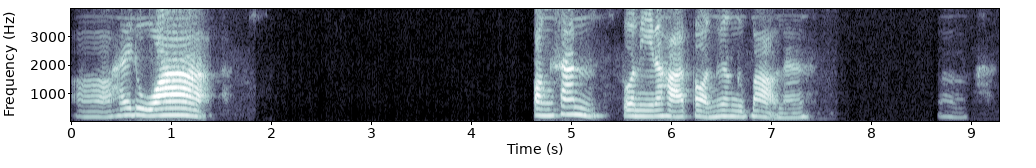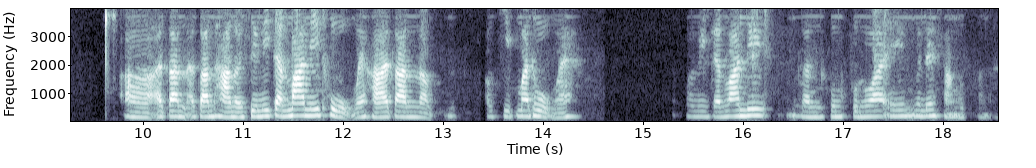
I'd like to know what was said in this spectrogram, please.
เอ่อให้ดูว่า ฟังก์ชันตัวนี้นะคะ ต่อเนื่องหรือเปล่านะอ่อเอ่ออาจารย์อาจารย์ถามหน่อยสินี่การบ้านนี้ถูกไหมคะอาจารย์แบบเอาคลิปมาถูกไหมวันนี้การบ้านที่อาจารย์คุณคุณว่าเอ๊ะไม่ได้สั่งหรือเ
